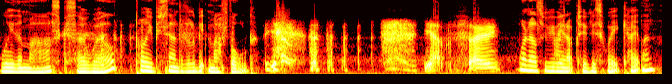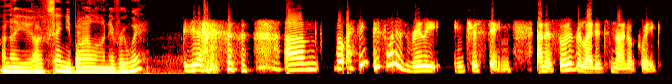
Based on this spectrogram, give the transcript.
with a mask so well. Probably sound a little bit muffled. Yeah. yep. So What else have you been up to this week, Caitlin? I know you. I've seen your byline everywhere. yeah. um, well, I think this one is really interesting, and it's sort of related to NAIDOC Week.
